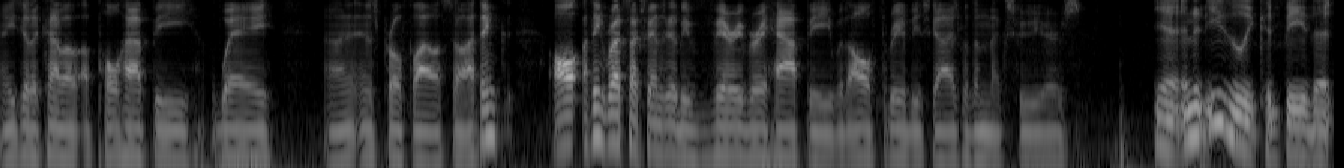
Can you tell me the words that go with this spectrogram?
and he's got a kind of a, a pull happy way uh, in his profile. So I think all I think Red Sox fans are going to be very very happy with all three of these guys within the next few years. Yeah, and it easily could be that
